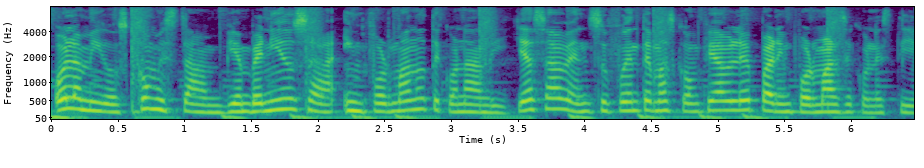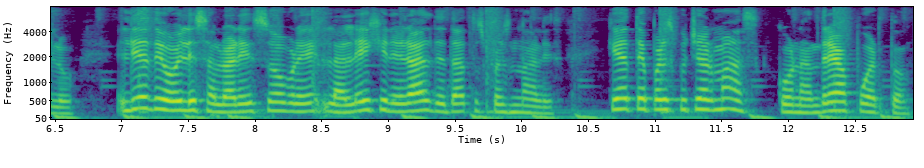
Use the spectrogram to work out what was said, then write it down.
Hola amigos, ¿cómo están? Bienvenidos a Informándote con Andy. Ya saben, su fuente más confiable para informarse con estilo. El día de hoy les hablaré sobre la Ley General de Datos Personales. Quédate para escuchar más con Andrea Puerto.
